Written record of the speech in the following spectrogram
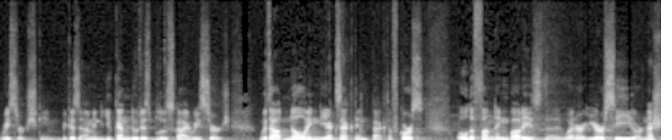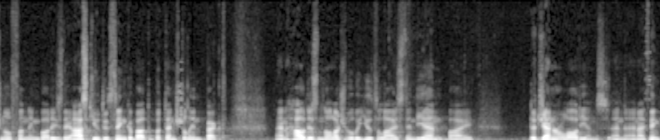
research scheme. Because, I mean, you can do this blue sky research without knowing the exact impact. Of course, all the funding bodies, the, whether ERC or national funding bodies, they ask you to think about the potential impact and how this knowledge will be utilized in the end by the general audience. And, and I think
